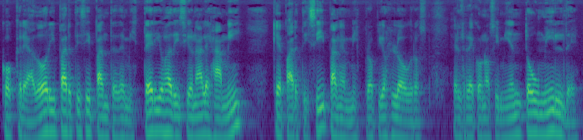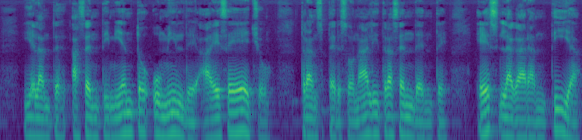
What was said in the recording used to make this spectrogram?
co-creador y participante de misterios adicionales a mí que participan en mis propios logros, el reconocimiento humilde y el asentimiento humilde a ese hecho transpersonal y trascendente es la garantía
